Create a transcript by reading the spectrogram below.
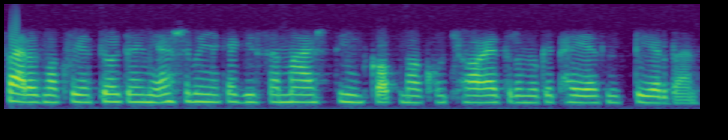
száraznak vagy a történelmi események egészen más színt kapnak, hogyha el tudom őket helyezni térben.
